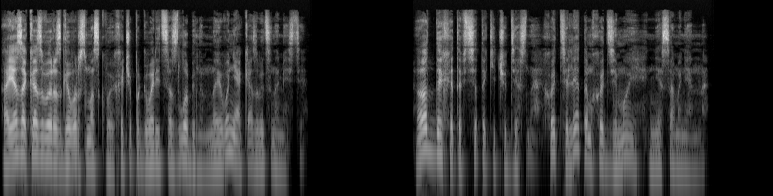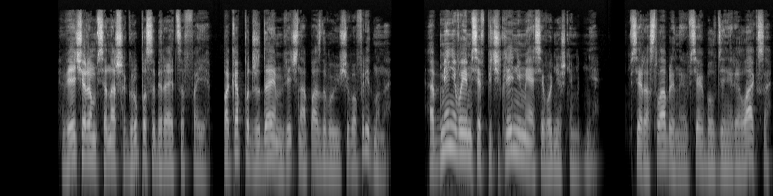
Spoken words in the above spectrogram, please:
А я заказываю разговор с Москвой, хочу поговорить со Злобиным, но его не оказывается на месте. Отдых — это все-таки чудесно. Хоть летом, хоть зимой, несомненно. Вечером вся наша группа собирается в фойе. Пока поджидаем вечно опаздывающего Фридмана, обмениваемся впечатлениями о сегодняшнем дне. Все расслаблены, у всех был день релакса.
